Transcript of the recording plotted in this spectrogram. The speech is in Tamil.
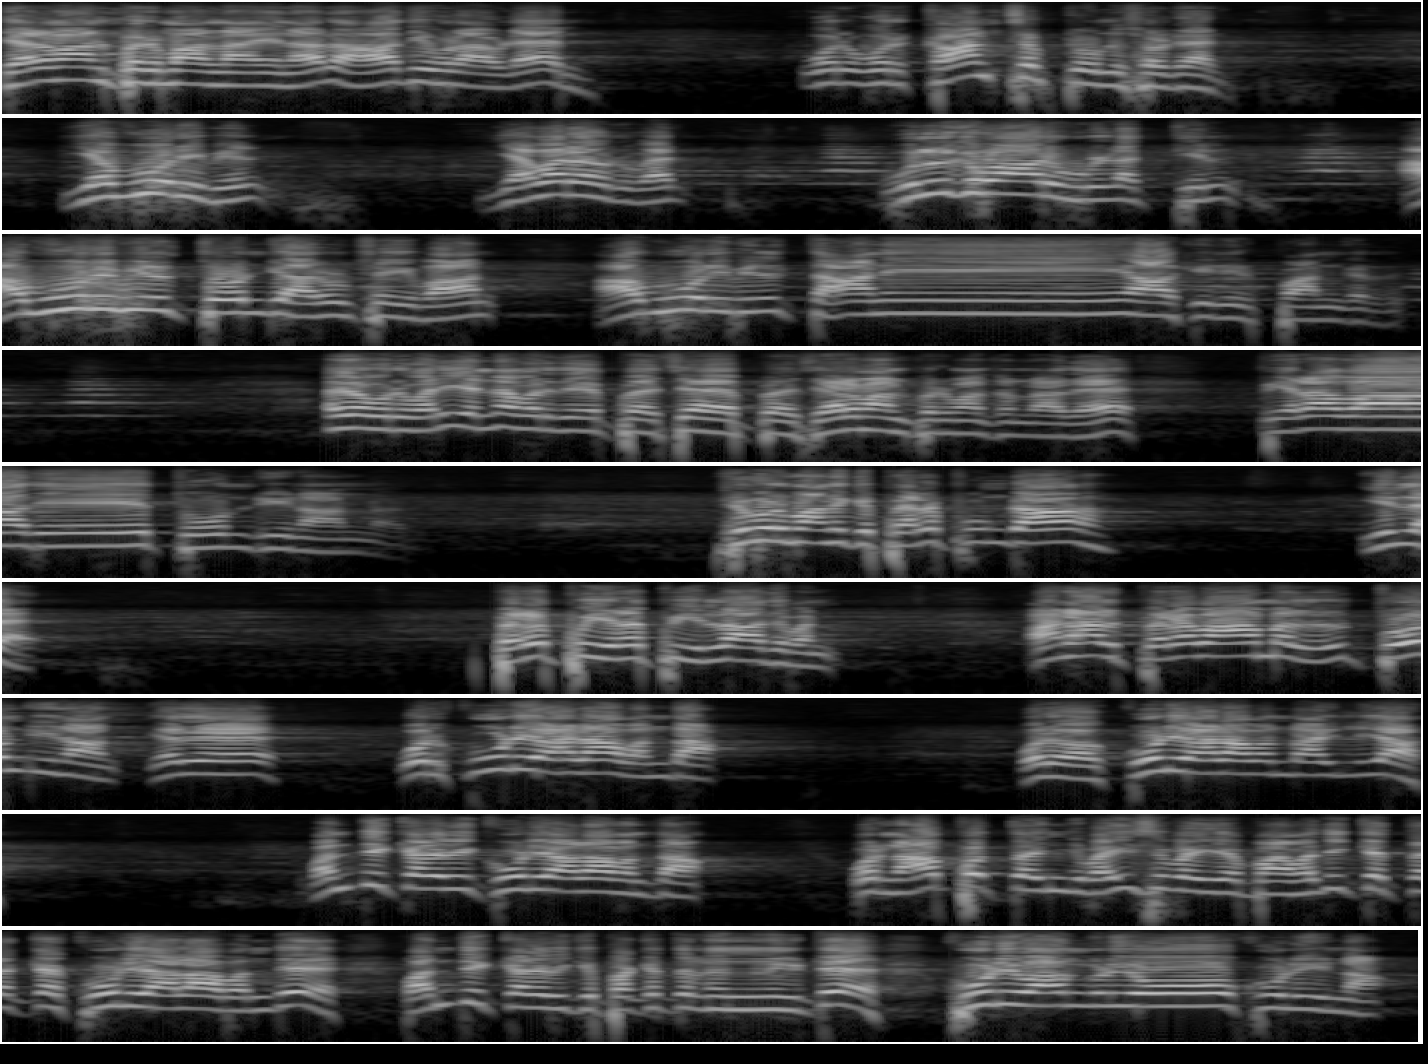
செலவான் பெருமாள் நாயனார் ஆதி உலாவில் ஒரு ஒரு கான்செப்ட் ஒன்று சொல்கிறார் எவ்வுருவில் எவரொருவர் உல்குவார் உள்ளத்தில் அவ்வுருவில் தோன்றி அருள் செய்வான் அவ்வுருவில் தானே ஆகி நிற்பான்கிறது அதில் ஒரு வரி என்ன வருது? இப்போ சே இப்போ சேரமான் பெருமான் சொன்னாத பிறவாதே தோன்றினான். சிவபெருமானுக்கு பிறப்பு உண்டா? இல்லை. பிறப்பு இறப்பு இல்லாதவன். ஆனால் பிறவாமல் தோன்றினான். எது? ஒரு கூலி ஆளாக வந்தான் ஒரு கூலி ஆளாக வந்தான் இல்லையா? வந்திக்கிழவி கூலி ஆளாக வந்தான் ஒரு நாற்பத்தஞ்சு வயசு வய ம- மதிக்கத்தக்க கூலி ஆளாக வந்து வந்திக்கிழவிக்கு பக்கத்தில் நின்றுக்கிட்டு கூலி வாங்கலையோ கூலின்னான்.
